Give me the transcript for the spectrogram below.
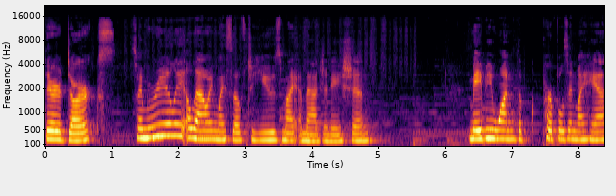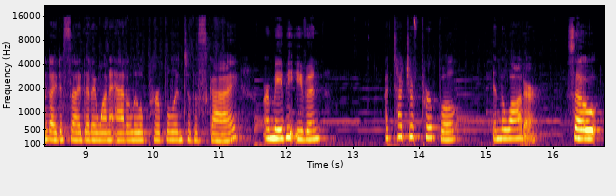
There are darks. So I'm really allowing myself to use my imagination. Maybe one of the purples in my hand, I decide that I want to add a little purple into the sky, or maybe even a touch of purple in the water. So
